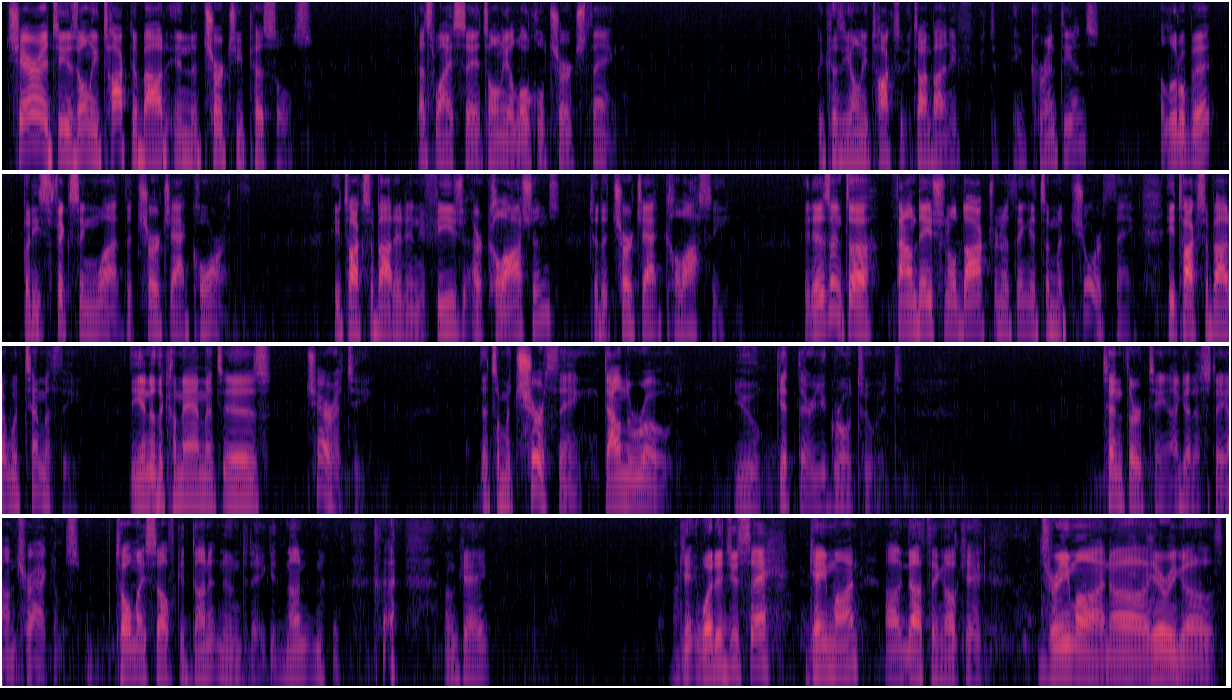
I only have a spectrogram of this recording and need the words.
Charity is only talked about in the church epistles. That's why I say it's only a local church thing. Because he only talks, he's talking about in, in Corinthians a little bit, but he's fixing what? The church at Corinth. He talks about it in Ephesians or Colossians to the church at Colossae. It isn't a foundational doctrine thing, it's a mature thing. He talks about it with Timothy. The end of the commandment is charity that's a mature thing down the road. You get there, you grow to it. 1013, I got to stay on track. I told myself, get done at noon today. Get done. okay? what did you say? Game on? Oh, nothing. Okay. Dream on. Oh, here he goes.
